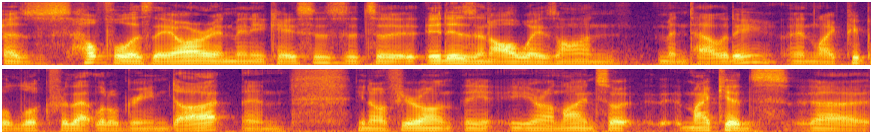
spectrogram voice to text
as helpful as they are in many cases, it's a it is an always on mentality. And like people look for that little green dot and you know if you're on you're online. So my kids uh,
